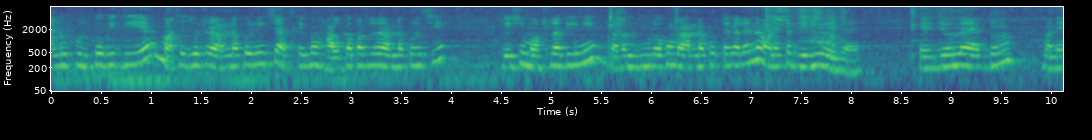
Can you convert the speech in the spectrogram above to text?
আলু ফুলকপি দিয়ে মাছের ঝোলটা রান্না করে নিয়েছি। আজকে একদম হালকা পাতলা রান্না করেছি। বেশি মশলা দিইনি, কারণ দু রকম রান্না করতে গেলে না অনেকটা দেরি হয়ে যায়। এর জন্য একদম মানে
